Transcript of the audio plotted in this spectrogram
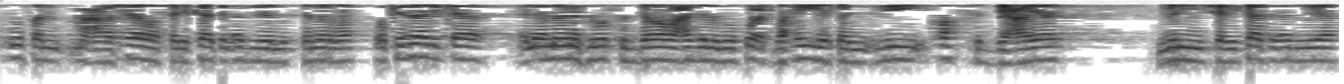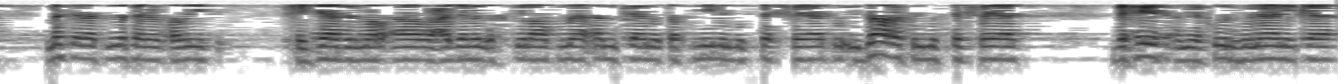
خصوصا مع رشاوى شركات الأدوية المستمرة. وكذلك الأمانة في وصف الدواء وعدم الوقوع ضحية لقصف الدعايات من شركات الأدوية. مسألة مثلا قضية حجاب المرأة وعدم الاختلاط ما أمكن وتصميم المستشفيات وإدارة المستشفيات بحيث أن يكون هنالك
